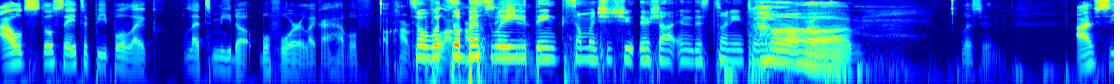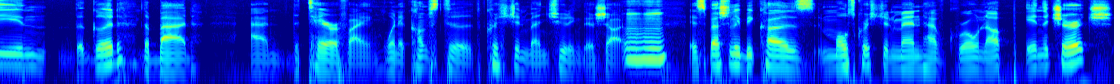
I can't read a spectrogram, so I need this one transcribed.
I will still say to people like let's meet up before like I have a, a conversation. So what's the best way you think someone should shoot their shot in this 2020? world? Um, listen, I've seen the good, the bad, and the terrifying when it comes to Christian men shooting their shot. Mhm. Especially because most Christian men have grown up in the church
